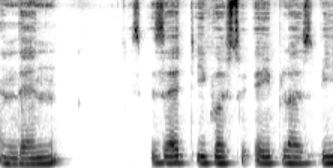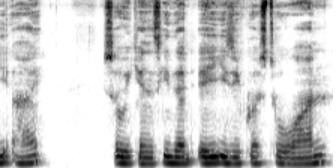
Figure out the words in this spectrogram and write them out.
And then z equals to a plus bi. So we can see that a is equals to 1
